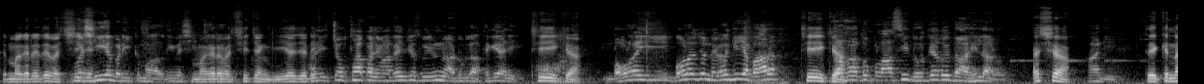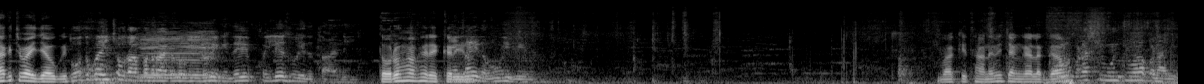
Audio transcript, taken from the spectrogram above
ਤੇ ਮਗਰ ਇਹਦੇ ਵੱਛੀ ਜੀ ਵਸ਼ੀ ਆ ਬੜੀ ਕਮਾਲ ਦੀ ਵਸ਼ੀ ਮਗਰ ਵੱਛੀ ਚੰਗੀ ਆ ਜਿਹੜੀ। ਹਾਂਜੀ ਚੌਥਾ ਪੰਜਵਾਂ ਦਿਨ ਚ ਸੂਈ ਨੂੰ ਨਾੜੂ ਲੱਥ ਗਿਆ ਜੀ। ਠੀਕ ਆ। ਬੌਲਾ ਹੀ ਬੌਲਾ ਜੋ ਨਿਕਲ ਗਈ ਆ ਬਾਹਰ। ਠੀਕ ਆ। ਦਹਾਂ ਤੋਂ ਪਲਾਸੀ ਦੁੱਧ ਆ ਤੋਂ 10 ਹੀ ਲਾ ਲਓ। ਅੱਛਾ। ਹਾਂਜੀ। ਤੇ ਕਿੰਨਾ ਕੁ ਚਵਾਈ ਜਾਊਗੀ? ਦੁੱਧ ਭਾਈ 14 15 ਕਿਲੋ ਲੀਟਰ ਨਹੀਂ ਕਹਿੰਦੇ ਪਹਿਲੇ ਸੂਏ ਦਿੱਤਾ ਇਹਨੇ। ਤੋਰੋ ਹਾਂ ਫਿਰ ਇੱਕ ਇੰਨਾ ਹੀ ਵਾਰੀ ਫਿਰ। ਬਾਕੀ ਥਾਣੇ ਵੀ ਚੰਗਾ ਲੱਗਾ। ਹੁਣ ਬੜਾ ਚੂਨ ਚੂਹਾ ਬਣਾ ਜੀ।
